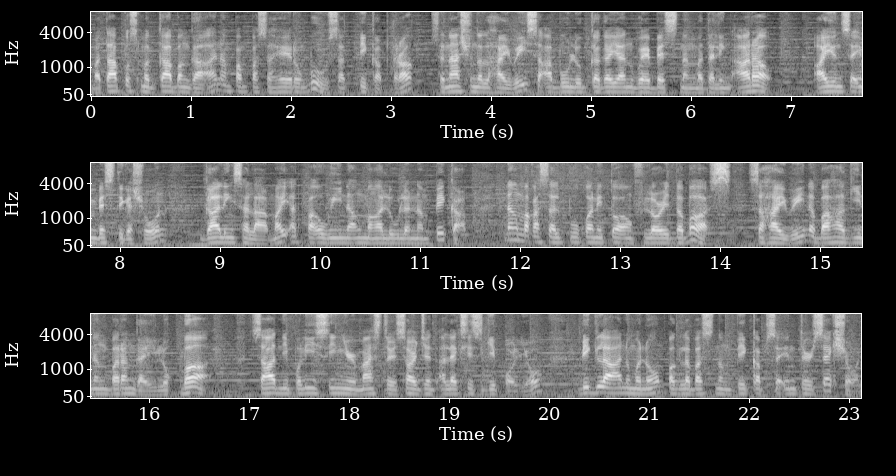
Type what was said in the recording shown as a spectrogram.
matapos magkabanggaan ang pampasaherong bus at pickup truck sa National Highway sa Abulog, Cagayan, Webes ng madaling araw. Ayon sa investigasyon, galing sa Lamay at pauwi na ang mga lulan ng pickup nang makasalpukan nito ang Florida bus sa highway na bahagi ng barangay Lukban. Saad ni Police Senior Master Sergeant Alexis Gipolio, biglaan umano ang paglabas ng pickup sa intersection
